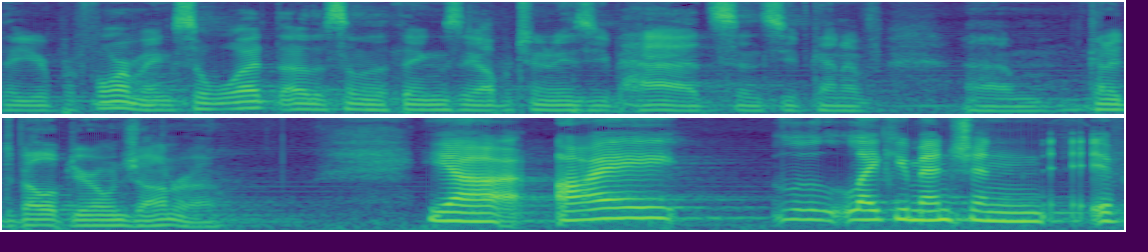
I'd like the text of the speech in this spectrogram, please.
that you're performing. So, what are the, some of the things, the opportunities you've had since you've kind of um, kind of developed your own genre? Yeah, I like you mentioned, if,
